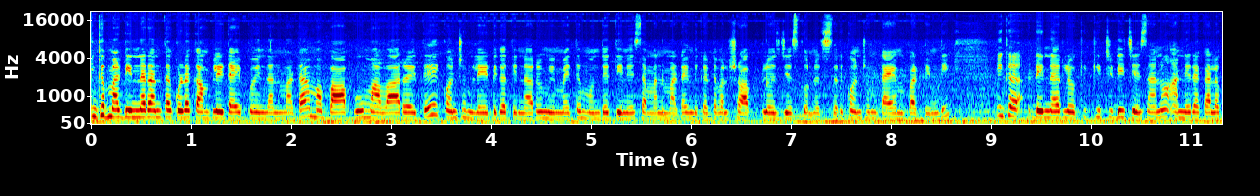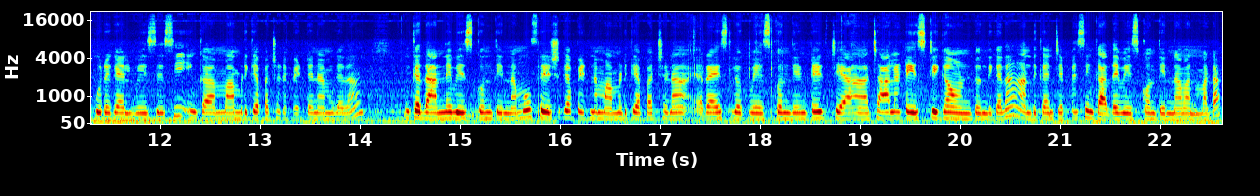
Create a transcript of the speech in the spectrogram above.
ఇంకా మా డిన్నర్ అంతా కూడా కంప్లీట్ అయిపోయిందనమాట మా బాబు మా వారు అయితే కొంచెం లేట్గా తిన్నారు. మేమైతే ముందే తినేసామన్నమాట. ఎందుకంటే వాళ్ళు షాప్ క్లోజ్ చేసుకొని వచ్చేసరికి కొంచెం టైం పట్టింది. ఇంకా డిన్నర్లోకి కిచిడి చేశాను. అన్ని రకాల కూరగాయలు వేసేసి ఇంకా మామిడికాయ పచ్చడి పెట్టినాం కదా. ఇంకా దాన్నే వేసుకొని తిన్నాము. ఫ్రెష్గా పెట్టిన మామిడికాయ పచ్చడి రైస్లోకి వేసుకొని తింటే చా- చాలా టేస్టీగా ఉంటుంది కదా. అందుకని చెప్పేసి ఇంకా అదే వేసుకొని తిన్నాం అనమాట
